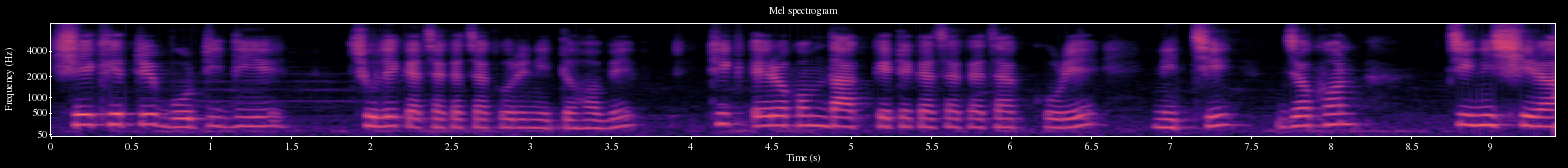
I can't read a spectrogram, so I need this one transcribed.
সেক্ষেত্রে বটি দিয়ে ছুলে কেঁচা কেঁচা করে নিতে হবে। ঠিক এরকম দাগ কেটে কেঁচা কেঁচা করে নিচ্ছি। যখন চিনি শিরা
